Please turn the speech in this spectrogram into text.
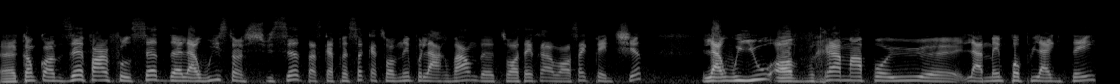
euh, comme on disait, faire un full set de la Wii, c'est un suicide parce qu'après ça, quand tu vas venir pour la revendre, tu vas être avancé avec plein de shit. La Wii U a vraiment pas eu euh, la même popularité.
